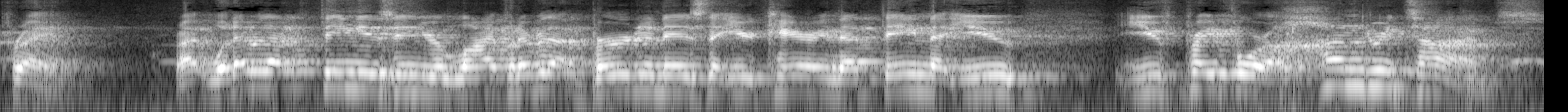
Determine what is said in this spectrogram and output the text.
praying. Right? Whatever that thing is in your life, whatever that burden is that you're carrying, that thing that you you've prayed for a hundred times,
